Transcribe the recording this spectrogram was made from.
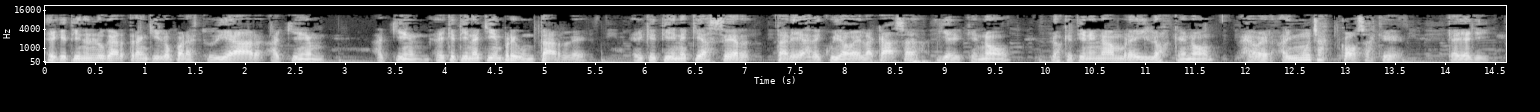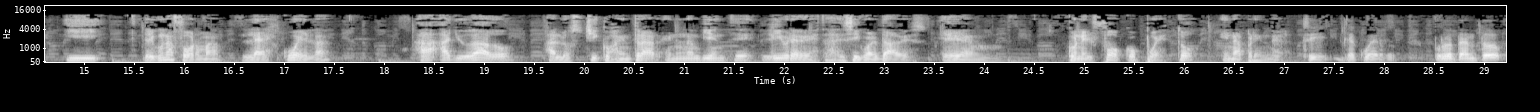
el que tiene un lugar tranquilo para estudiar, a quien, a quien, el que tiene a quien preguntarle, el que tiene que hacer tareas de cuidado de la casa y el que no, los que tienen hambre y los que no. A ver, hay muchas cosas que, que hay allí. Y de alguna forma, la escuela ha ayudado a los chicos a entrar en un ambiente libre de estas desigualdades, eh, con el foco puesto en aprender. Sí, de acuerdo. Por lo tanto,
